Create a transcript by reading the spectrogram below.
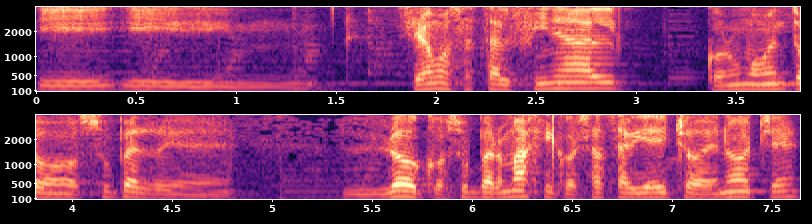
y, y, mm, llegamos hasta el final con un momento súper eh, loco, súper mágico. Ya se había hecho de noche.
